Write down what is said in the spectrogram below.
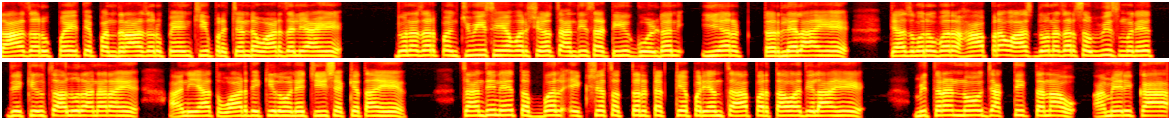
दहा हजार रुपये ते पंधरा हजार रुपयांची प्रचंड वाढ झाली आहे. दोन हजार पंचवीस हे वर्ष चांदीसाठी गोल्डन इयर ठरलेला आहे. त्याचबरोबर हा प्रवास दोन हजार सव्वीसमध्ये देखील चालू राहणार आहे आणि यात वाढ देखील होण्याची शक्यता आहे. चांदीने तब्बल एकशे सत्तर टक्के पर्यंतचा परतावा दिला आहे. मित्रांनो जागतिक तणाव अमेरिका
